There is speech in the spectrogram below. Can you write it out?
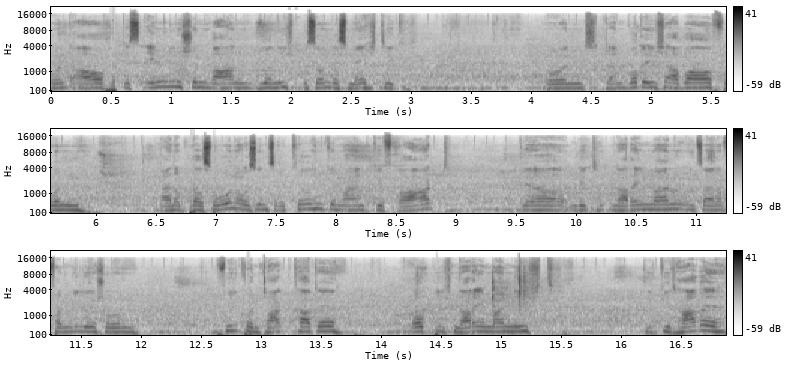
und auch des Englischen waren wir nicht besonders mächtig. Und dann wurde ich aber von einer Person aus unserer Kirchengemeinde gefragt, der mit Nariman und seiner Familie schon viel Kontakt hatte, ob ich Nariman nicht die Gitarre,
